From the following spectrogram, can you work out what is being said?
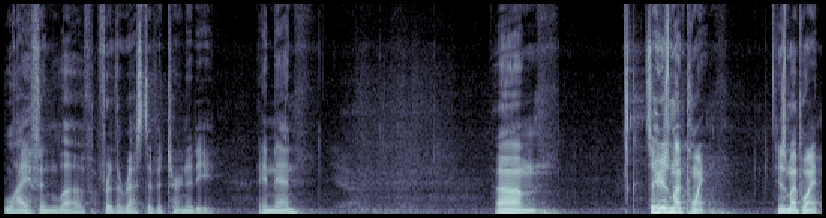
life and love for the rest of eternity. Amen? Um, so here's my point. Here's my point.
